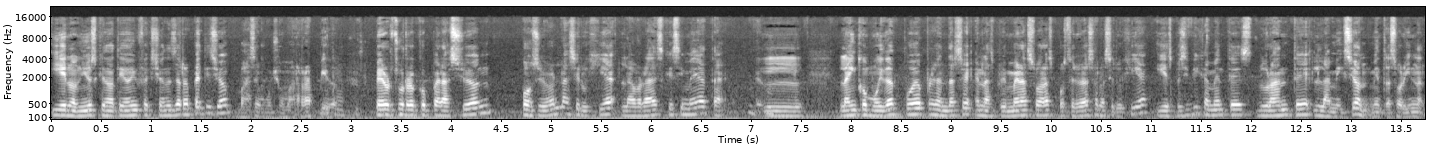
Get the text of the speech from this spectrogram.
Y en los niños que no han tenido infecciones de repetición, va a ser mucho más rápido. Pero su recuperación posterior a la cirugía, la verdad es que es inmediata. La incomodidad puede presentarse en las primeras horas posteriores a la cirugía y específicamente es durante la micción, mientras orinan.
